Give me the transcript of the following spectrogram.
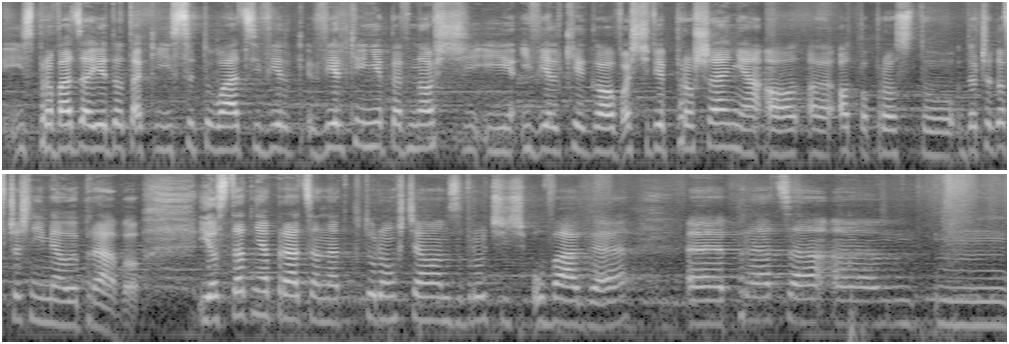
i sprowadza je do takiej sytuacji wielk- wielkiej niepewności i, i wielkiego właściwie proszenia o, o, po prostu, do czego wcześniej miały prawo. I ostatnia praca, nad którą chciałam zwrócić uwagę, praca, em, mm,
